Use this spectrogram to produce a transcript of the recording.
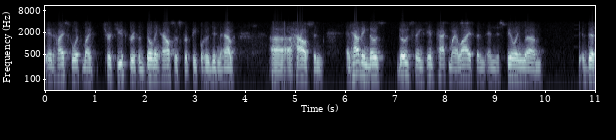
in high school with my church youth group and building houses for people who didn't have uh, a house and and having those those things impact my life and and just feeling um, this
